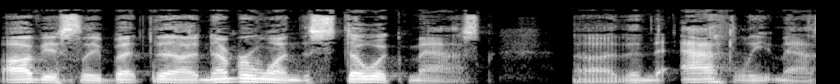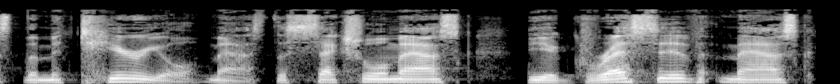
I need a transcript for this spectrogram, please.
obviously. But uh, number one, the Stoic mask, uh, then the athlete mask, the material mask, the sexual mask, the aggressive mask,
